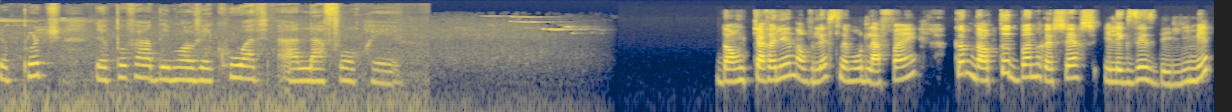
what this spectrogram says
ne de de pas faire des mauvais coups à la forêt. Donc, Caroline, on vous laisse le mot de la fin. Comme dans toute bonne recherche, il existe des limites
